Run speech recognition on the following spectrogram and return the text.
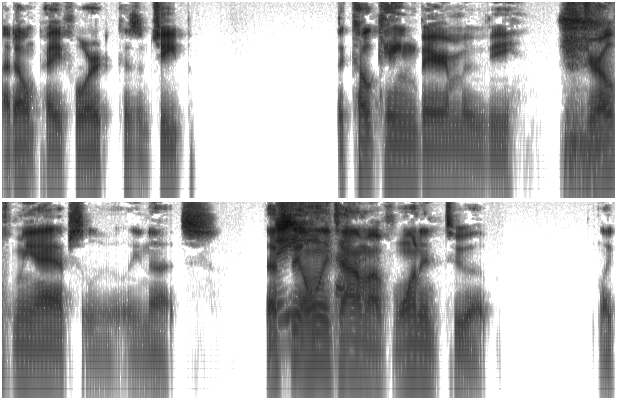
I don't pay for it because I'm cheap. The Cocaine Bear movie drove me absolutely nuts. That's They the only time have- I've wanted to, uh, like,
